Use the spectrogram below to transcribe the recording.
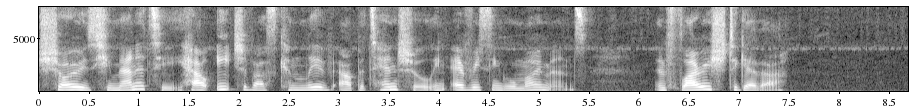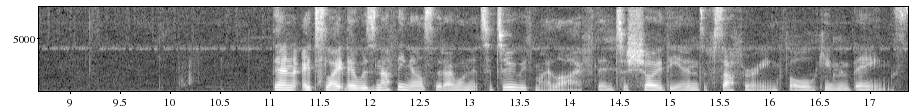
shows humanity, how each of us can live our potential in every single moment and flourish together then it's like there was nothing else that I wanted to do with my life than to show the end of suffering for all human beings.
